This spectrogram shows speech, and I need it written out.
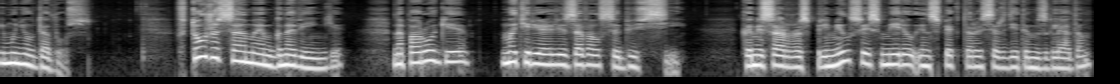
ему не удалось. В то же самое мгновенье на пороге материализовался Бюсси. Комиссар распрямился и смерил инспектора сердитым взглядом.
